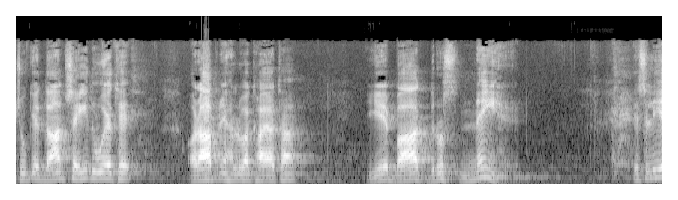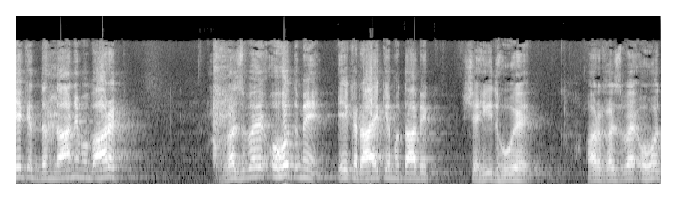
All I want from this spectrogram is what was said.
چونکہ دانت شہید ہوئے تھے اور آپ نے حلوہ کھایا تھا، یہ بات درست نہیں ہے۔ اس لیے کہ دندان مبارک غزب عہد میں ایک رائے کے مطابق شہید ہوئے اور غزب عہد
